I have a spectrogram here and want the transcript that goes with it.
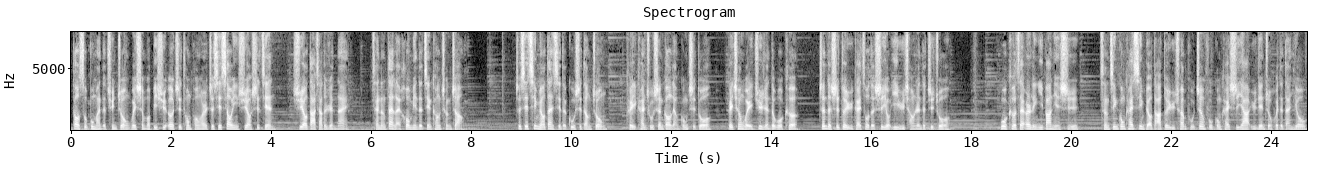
告诉不满的群众为什么必须遏制通膨，而这些效应需要时间，需要大家的忍耐，才能带来后面的健康成长。这些轻描淡写的故事当中，可以看出身高两公尺多，被称为巨人的沃克，真的是对于该做的事有异于常人的执着。沃克在二零一八年时，曾经公开性表达对于川普政府公开施压与联准会的担忧。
